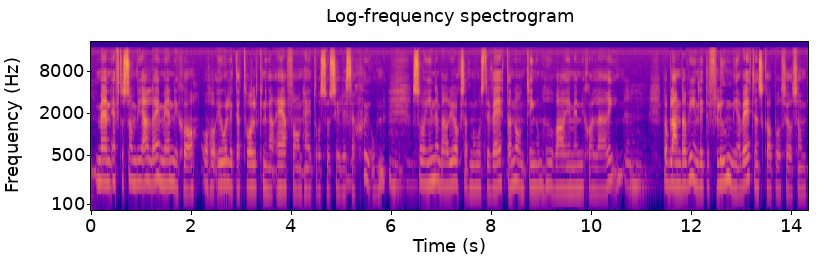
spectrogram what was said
men eftersom vi alla är människor och har olika tolkningar, erfarenheter och socialisation så innebär det ju också att man måste veta någonting om hur varje människa lär in. Då blandar vi in lite flummiga vetenskaper såsom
